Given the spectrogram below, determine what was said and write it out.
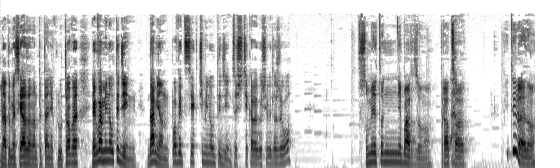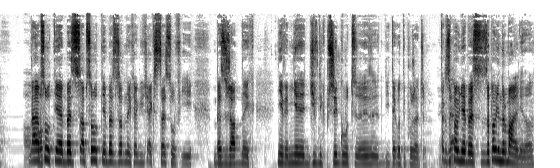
Natomiast ja zadam pytanie kluczowe. Jak wam minął tydzień? Damian, powiedz, jak ci minął tydzień? Coś ciekawego się wydarzyło? W sumie to nie bardzo, no. Praca i tyle, no. No absolutnie, bez, absolutnie bez żadnych jakichś ekscesów i bez żadnych, nie wiem, nie dziwnych przygód yy, i tego typu rzeczy. Tak Że... zupełnie bez, zupełnie normalnie, no.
